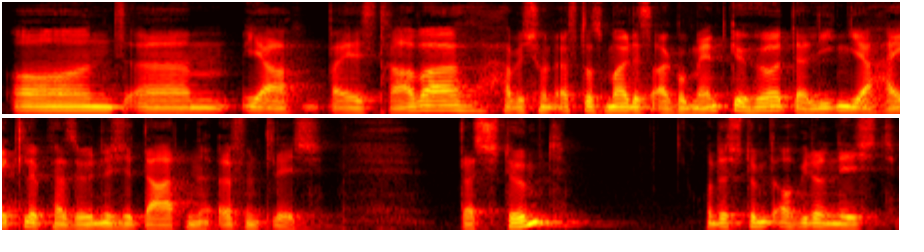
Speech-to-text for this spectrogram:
Und ähm, ja, bei Strava habe ich schon öfters mal das Argument gehört, da liegen ja heikle persönliche Daten öffentlich. Das stimmt und es stimmt auch wieder nicht.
